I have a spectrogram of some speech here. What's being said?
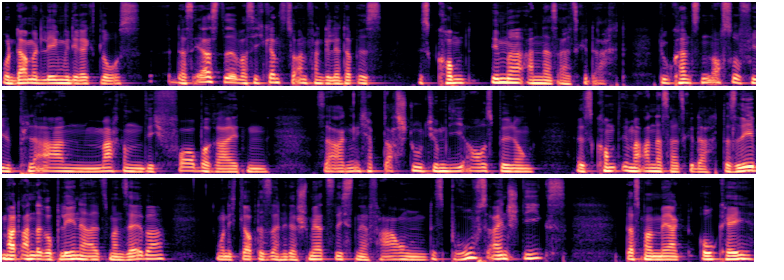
Und damit legen wir direkt los. Das Erste, was ich ganz zu Anfang gelernt habe, ist, es kommt immer anders als gedacht. Du kannst noch so viel planen, machen, dich vorbereiten, sagen, ich habe das Studium, die Ausbildung. Es kommt immer anders als gedacht. Das Leben hat andere Pläne als man selber. Und ich glaube, das ist eine der schmerzlichsten Erfahrungen des Berufseinstiegs, dass man merkt, okay,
